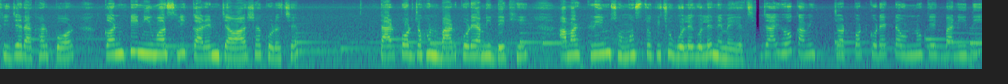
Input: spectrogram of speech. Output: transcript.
ফ্রিজে রাখার পর কন্টিনিউয়াসলি কারেন্ট যাওয়া আসা করেছে। তারপর যখন বার করে আমি দেখি আমার ক্রিম সমস্ত কিছু গলে গলে নেমে গেছে। যাই হোক, আমি চটপট করে একটা অন্য কেক বানিয়ে দিই।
